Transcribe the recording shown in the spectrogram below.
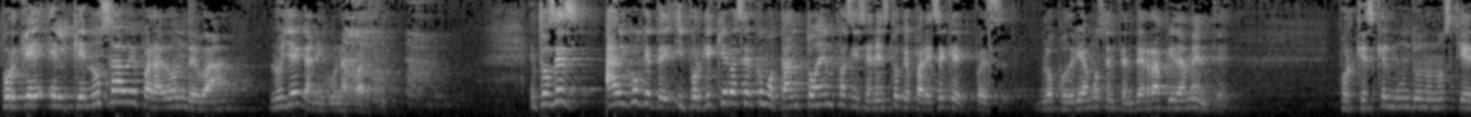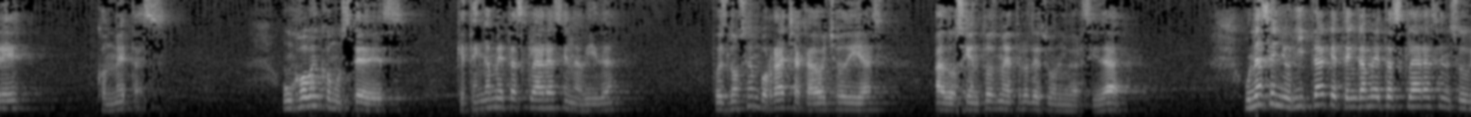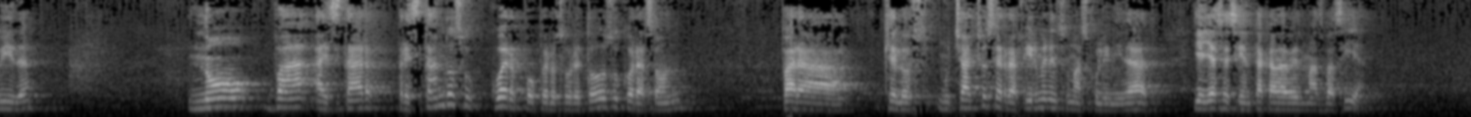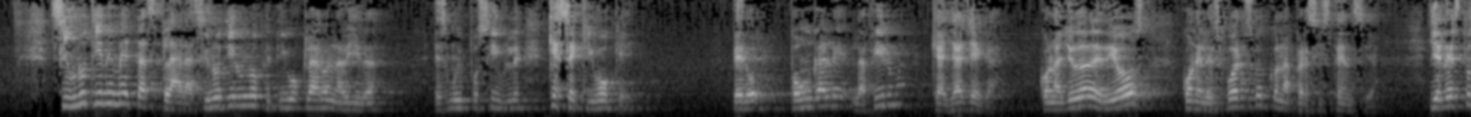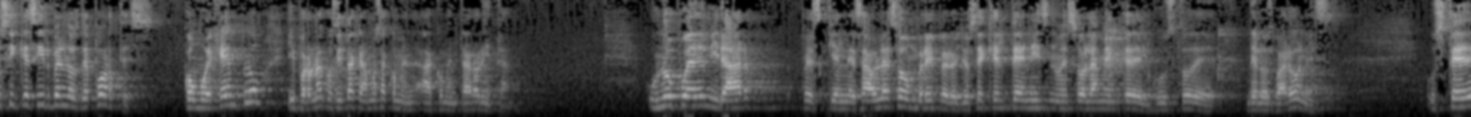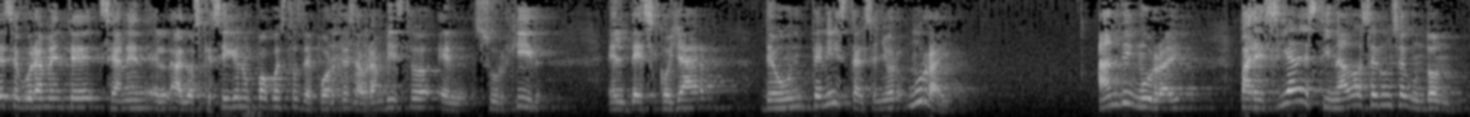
Porque el que no sabe para dónde va no llega a ninguna parte. Entonces, algo que te... ¿Y por qué quiero hacer como tanto énfasis en esto que parece que pues lo podríamos entender rápidamente? Porque es que el mundo no nos quiere con metas. Un joven como ustedes, que tenga metas claras en la vida, pues no se emborracha cada ocho días a 200 metros de su universidad. Una señorita que tenga metas claras en su vida no va a estar prestando su cuerpo, pero sobre todo su corazón, para que los muchachos se reafirmen en su masculinidad y ella se sienta cada vez más vacía. Si uno tiene metas claras, si uno tiene un objetivo claro en la vida, es muy posible que se equivoque, pero póngale la firma que allá llega, con la ayuda de Dios, con el esfuerzo y con la persistencia. Y en esto sí que sirven los deportes, como ejemplo y por una cosita que vamos a comentar ahorita. Uno puede mirar, pues quien les habla es hombre, pero yo sé que el tenis no es solamente del gusto de, los varones. Ustedes seguramente, sean a los que siguen un poco estos deportes, habrán visto el surgir, el descollar de un tenista, el señor Murray. Andy Murray parecía destinado a ser un segundón,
